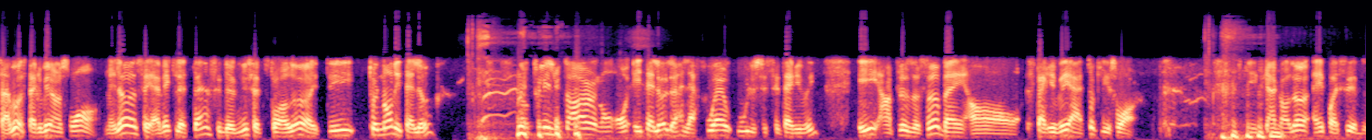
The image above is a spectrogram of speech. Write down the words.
ça va, c'est arrivé un soir. Mais là, c'est avec le temps, c'est devenu cette histoire-là a été, tout le monde était là. Donc, tous les lutteurs ont, étaient là, là, la fois où c'est arrivé. Et en plus de ça, ben, on, c'est arrivé à tous les soirs ce qui est encore là impossible.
